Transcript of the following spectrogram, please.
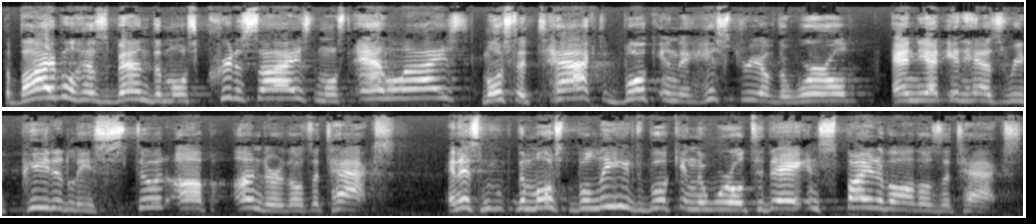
the Bible has been the most criticized, most analyzed, most attacked book in the history of the world, and yet it has repeatedly stood up under those attacks. And it's the most believed book in the world today, in spite of all those attacks.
